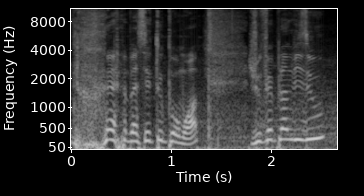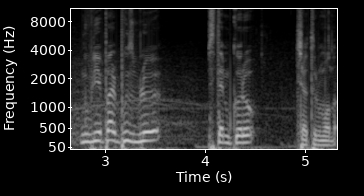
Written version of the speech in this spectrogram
bah c'est tout pour moi. Je vous fais plein de bisous. N'oubliez pas le pouce bleu. C'était Mkolo. Ciao tout le monde.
